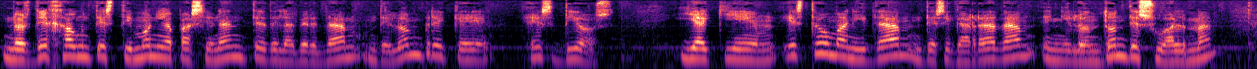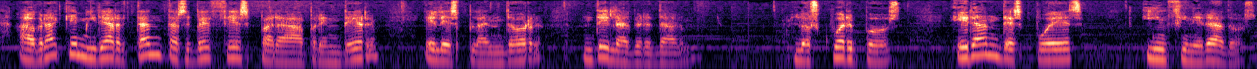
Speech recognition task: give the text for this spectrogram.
Nos deja un testimonio apasionante de la verdad del hombre que es Dios y a quien esta humanidad desgarrada en el hondón de su alma habrá que mirar tantas veces para aprender el esplendor de la verdad. Los cuerpos eran después incinerados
